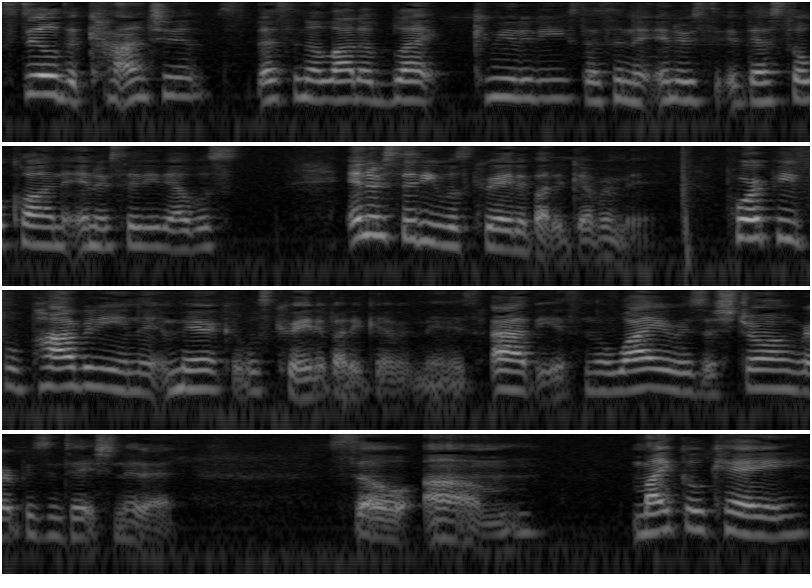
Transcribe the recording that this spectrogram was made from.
still the conscience that's in a lot of black communities that's in the inner that's so called in the inner city that was inner city was created by the government poor people poverty in america was created by the government it's obvious and the wire is a strong representation of that so um michael k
